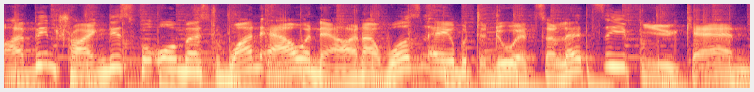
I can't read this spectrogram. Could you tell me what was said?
I've been trying this for almost one hour now and I wasn't able to do it, so let's see if you can.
